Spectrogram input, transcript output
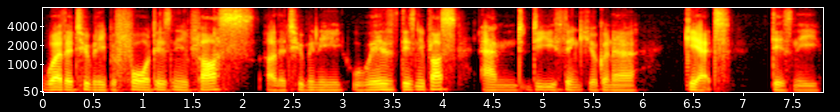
were there too many before disney plus? Are there too many with disney Plus? and do you think you're going to get disney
